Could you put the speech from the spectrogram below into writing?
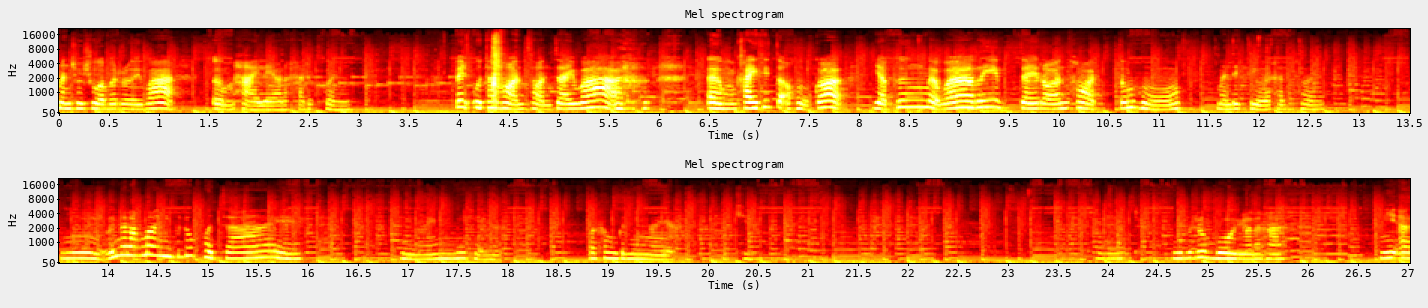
มันชัวร์ๆไปเลยว่า เอิ่มหายแล้วนะคะ ทุกคน เป็นอุทาหรณ์สอนใจว่า เอิ่มใครที่เจาะหูก็อย่าเพิ่งแบบว่ารีบใจร้อนถอดต้มหูเหมือนเด็กจิ๋วนะคะทุกคนนี่เอ้ยน่ารักมากนี่เป็นรูปหัวใจเห็นไหมไม่เห็นอะเขาทำกันยังไงอะโอเค นี่เป็นรูปโบอีกแล้วนะคะ มีอะไร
